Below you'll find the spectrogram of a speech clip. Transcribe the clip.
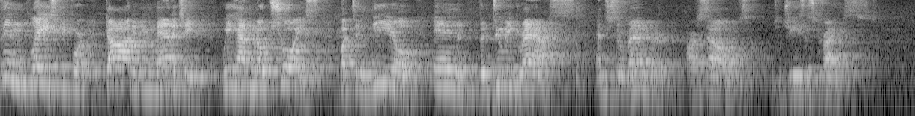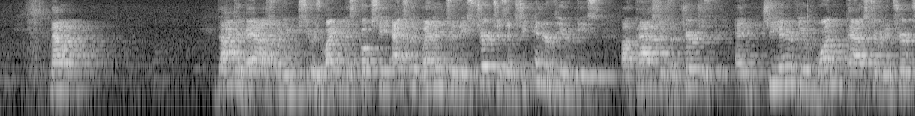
thin place before God and humanity, we have no choice but to kneel in the dewy grass and surrender ourselves to Jesus Christ. Now, Dr. Bass, when he, she was writing this book, she actually went into these churches and she interviewed these uh, pastors of churches. And she interviewed one pastor in a church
